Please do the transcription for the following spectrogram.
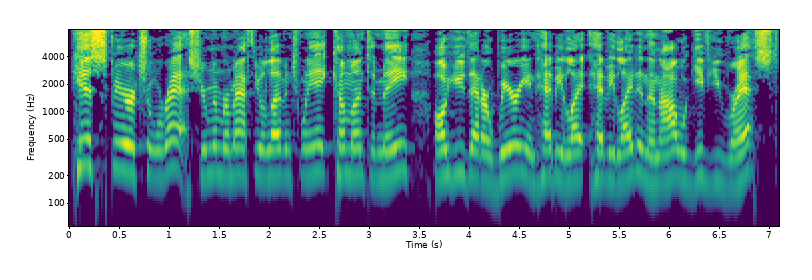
his spiritual rest. You remember Matthew 11, 28, come unto me, all you that are weary and heavy, heavy laden, and I will give you rest.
